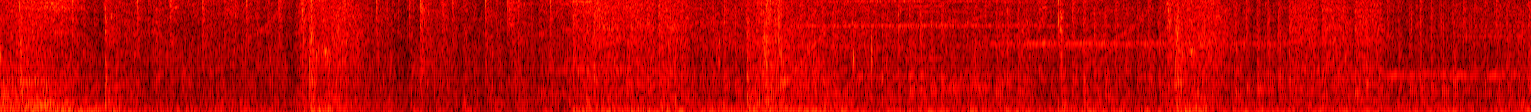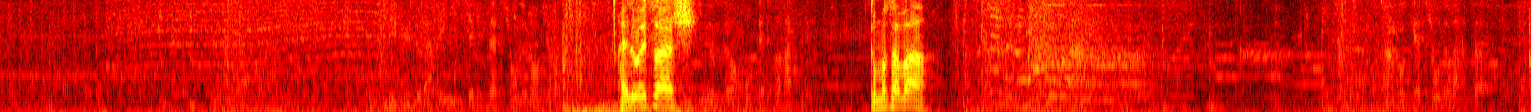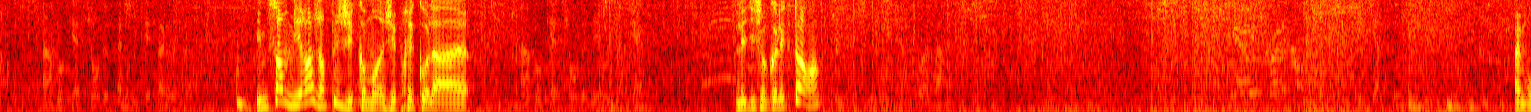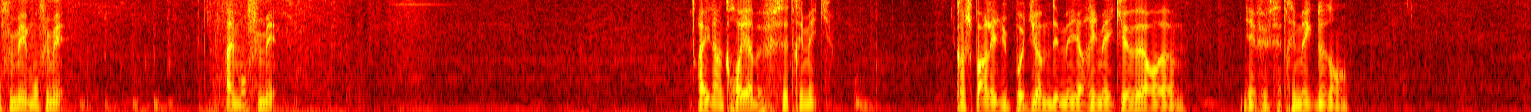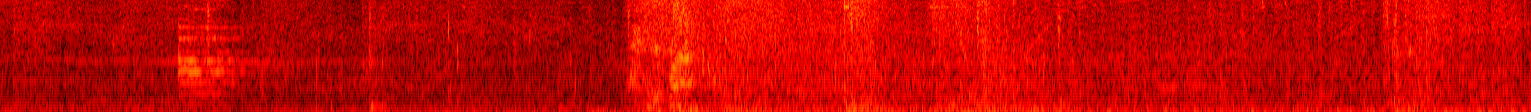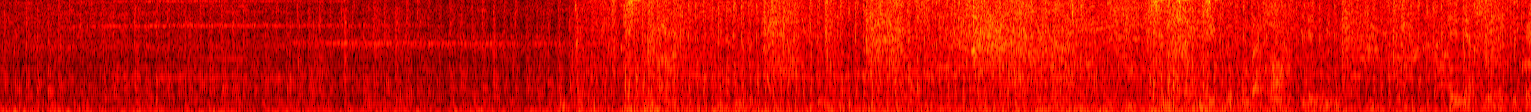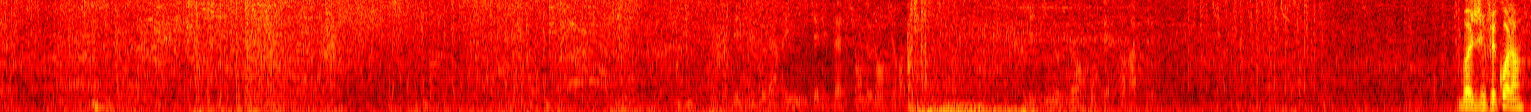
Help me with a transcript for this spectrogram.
Hello SH. Comment ça va? Invocation de Raptor. Invocation de Pachycéphalosaure. Il me semble Mirage, en plus j'ai comment j'ai préco la Invocation de Néosorgasme. l'édition collector hein. Ah ils m'ont fumé, ils m'ont fumé. Ah ils m'ont fumé. Ah il est incroyable cette remake. Quand je parlais du podium des meilleurs remakes ever, euh, il y avait fait cette remake dedans. De l'environnement. Les dinosaures vont être rappelés. Ouais j'ai fait quoi là?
